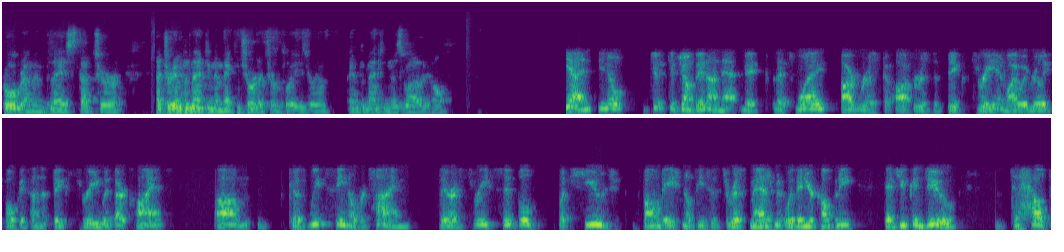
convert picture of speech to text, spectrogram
program in place that you're that you're implementing and making sure that your employees are implementing as well, you know. Yeah, and you know, just to jump in on that, Mick, that's why ArboRisk offers the big three and why we really focus on the big three with our clients. Um, because we've seen over time, there are three simple but huge foundational pieces to risk management within your company that you can do to help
